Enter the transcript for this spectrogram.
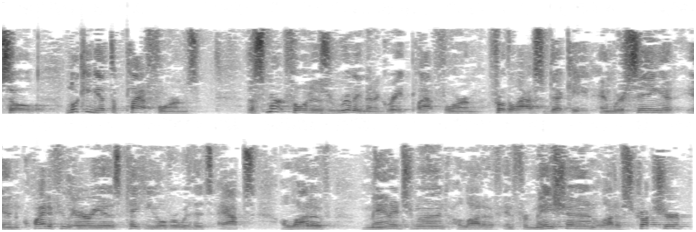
So looking at the platforms, the smartphone has really been a great platform for the last decade, and we're seeing it in quite a few areas, taking over with its apps a lot of management, a lot of information, a lot of structure.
